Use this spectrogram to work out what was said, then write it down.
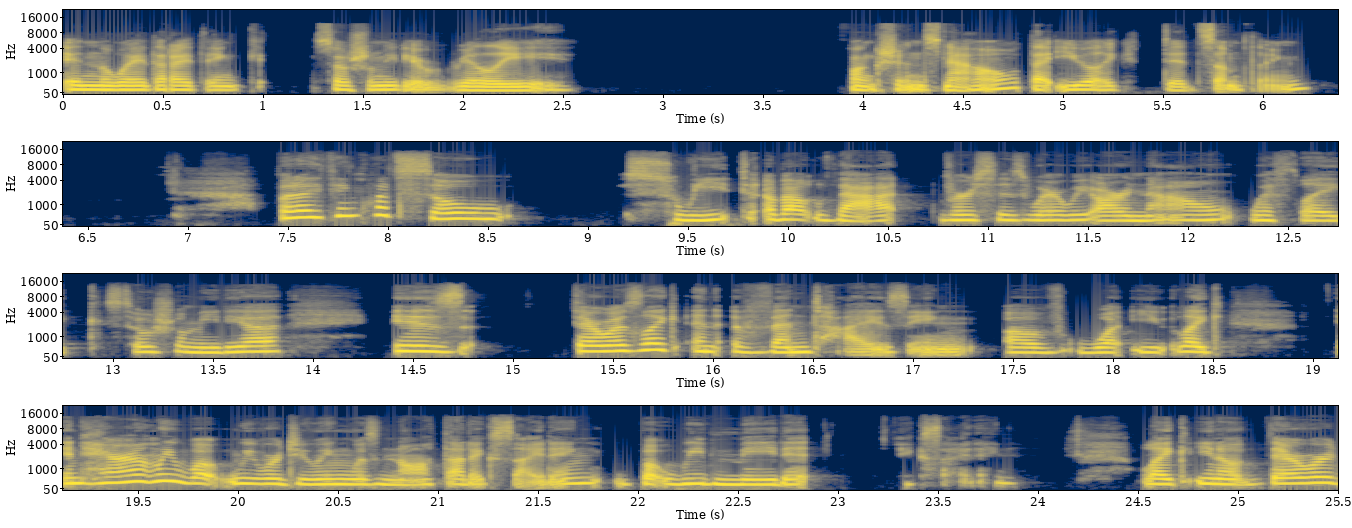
in the way that I think social media really functions now that you like did something. But I think what's so sweet about that versus where we are now with like social media is there was like an eventizing of what you like inherently what we were doing was not that exciting, but we made it exciting. Like, you know, there were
